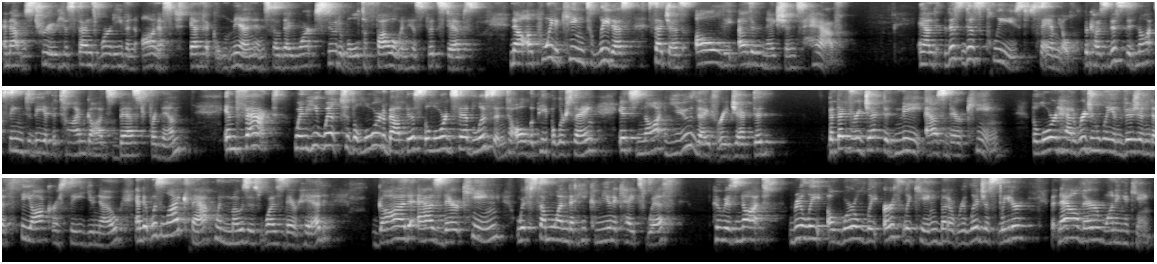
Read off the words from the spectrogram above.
And that was true. His sons weren't even honest, ethical men, and so they weren't suitable to follow in his footsteps. Now appoint a king to lead us, such as all the other nations have. And this displeased Samuel because this did not seem to be at the time God's best for them. In fact, when he went to the Lord about this, the Lord said, Listen to all the people are saying, it's not you they've rejected, but they've rejected me as their king. The Lord had originally envisioned a theocracy, you know, and it was like that when Moses was their head. God as their king with someone that he communicates with who is not really a worldly, earthly king, but a religious leader. But now they're wanting a king.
